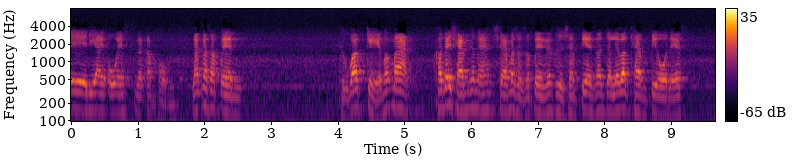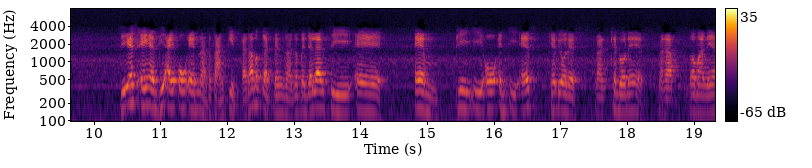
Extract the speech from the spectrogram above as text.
a d i o s นะครับผม แล้วก็สเปน ถือว่าเก๋มากๆ เขาได้แชมป์ใช่ไหมแชมป์ภาษาสเปนก็คือแชมเปี้ยนก็จะเรียกว่าแคมปิโอเนส C H A M P I O N นะภาษาอังกฤษ แต่ถ้ามันเกิดเป็นภาษาสเปนจะเรียก C A M P E O N E S c a m p i o n e s นะ c a m p i o n e s นะครับ ประมาณนี้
